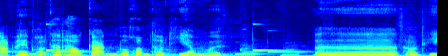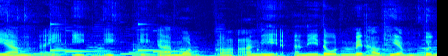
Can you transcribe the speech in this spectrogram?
อัพให้เพอถ้าเท่ากันเพื่อความเท่าเทียมเว้ยเออ เท่าเทียมไออีกอีกอีกอะหมดอ๋ออันนี้อันนี้โดนไม่เท่าเทียมโดน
